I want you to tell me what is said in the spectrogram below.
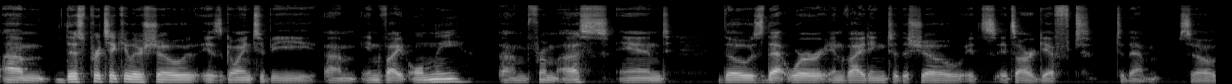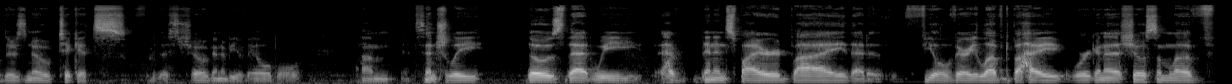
Um, this particular show is going to be um, invite only um, from us and those that we're inviting to the show. It's it's our gift to them. So there's no tickets for this show going to be available. Um, essentially, those that we have been inspired by, that feel very loved by, we're gonna show some love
